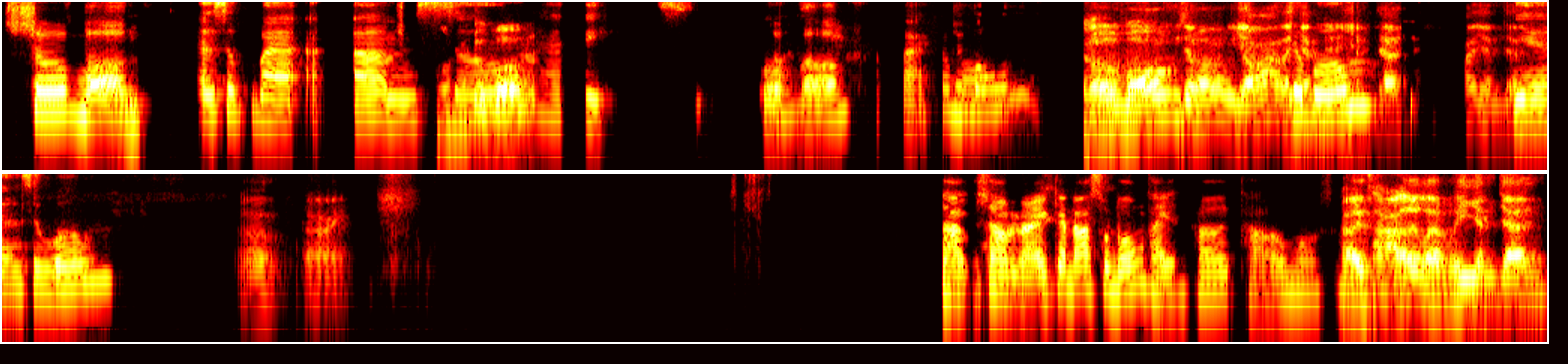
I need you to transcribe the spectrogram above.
số 4 số 3 um, số Số bốn. 2 số 4 phải. Số 4 số 4 số 4 gió là Số danh bốn. danh chân. Có danh chân. Dạ số 4 Đúng, rồi sao sao lại cái đó số 4 thầy? Hơi thở vô hơi thở là phi danh chân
